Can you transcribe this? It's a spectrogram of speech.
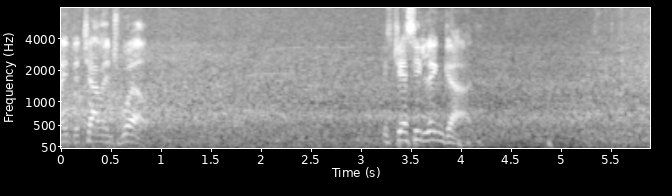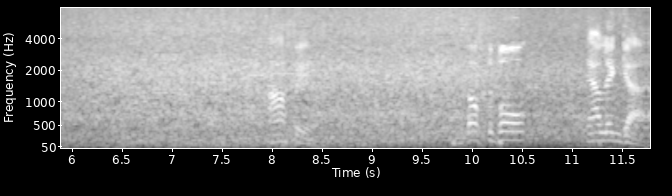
Made the challenge well. It's Jesse Lingard. Arfield. He's off the ball. Now Lingard.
